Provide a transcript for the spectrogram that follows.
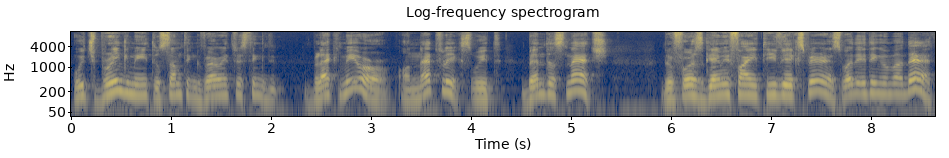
which bring me to something very interesting, Black Mirror on Netflix with Bandersnatch, the first gamified TV experience. What do you think about that?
